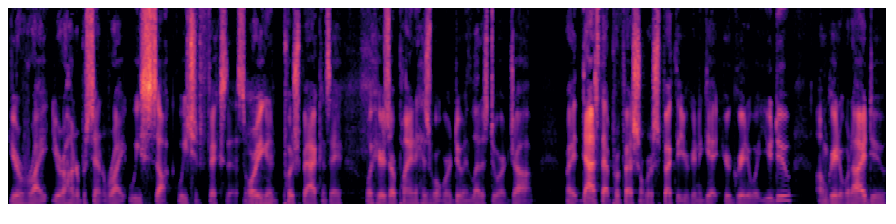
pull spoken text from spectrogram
you're right, you're 100 percent right, we suck, we should fix this, or are you Mm-hmm. going to push back and say, well, here's our plan, here's what we're doing, let us do our job, right? That's that professional respect that you're going to get. You're great at what you do, I'm great at what I do.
